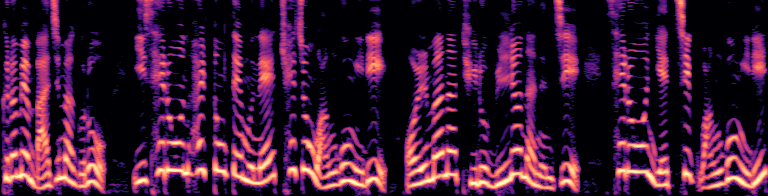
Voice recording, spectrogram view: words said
그러면 마지막으로 이 새로운 활동 때문에 최종 완공일이 얼마나 뒤로 밀려나는지 새로운 예측 완공일이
